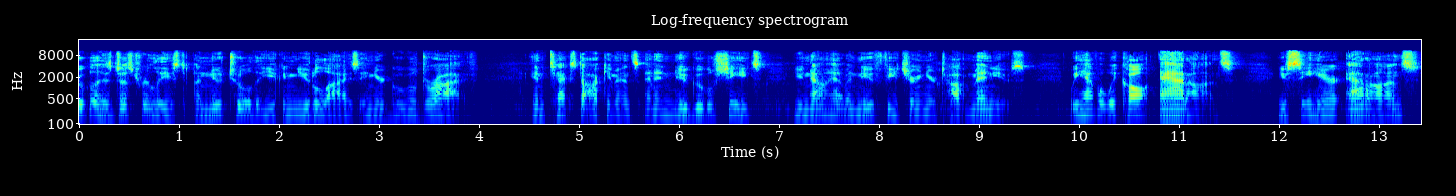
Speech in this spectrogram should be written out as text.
Google has just released a new tool that you can utilize in your Google Drive. In text documents and in new Google Sheets, you now have a new feature in your top menus. We have what we call add-ons. You see here add-ons,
